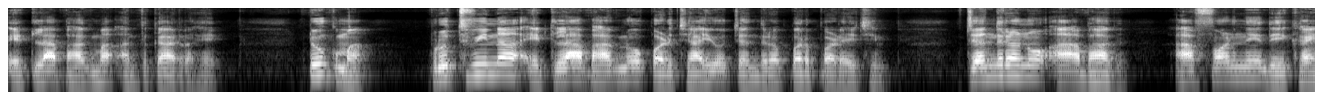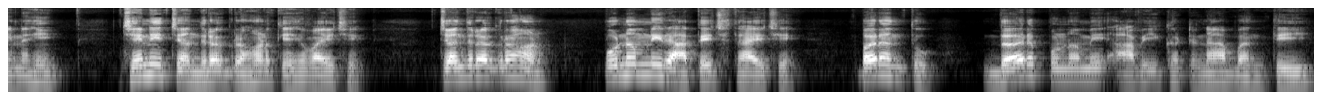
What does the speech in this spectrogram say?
એટલા ભાગમાં અંધકાર રહે. ટૂંકમાં, પૃથ્વીના એટલા ભાગનો પડછાયો ચંદ્ર પર પડે છે. ચંદ્રનો આ ભાગ આપણને દેખાય નહીં, જેને ચંદ્રગ્રહણ કહેવાય છે. ચંદ્રગ્રહણ પૂનમની રાતે જ થાય છે, પરંતુ દર પૂનમે આવી ઘટના બનતી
